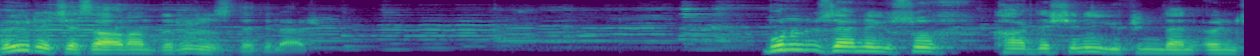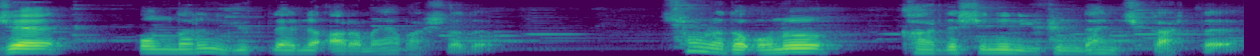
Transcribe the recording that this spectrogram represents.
böyle cezalandırırız dediler. Bunun üzerine Yusuf kardeşinin yükünden önce onların yüklerini aramaya başladı. Sonra da onu kardeşinin yükünden çıkarttı.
